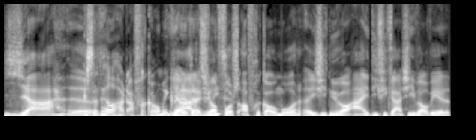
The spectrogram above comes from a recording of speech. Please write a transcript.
ja. Uh, is dat heel hard afgekomen? Ik ja, weet het, het is wel niet. fors afgekomen hoor. Uh, je ziet nu wel zie je wel weer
